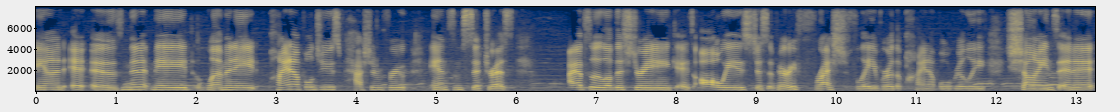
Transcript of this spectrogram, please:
and it is Minute Maid lemonade, pineapple juice, passion fruit, and some citrus. I absolutely love this drink. It's always just a very fresh flavor. The pineapple really shines in it.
